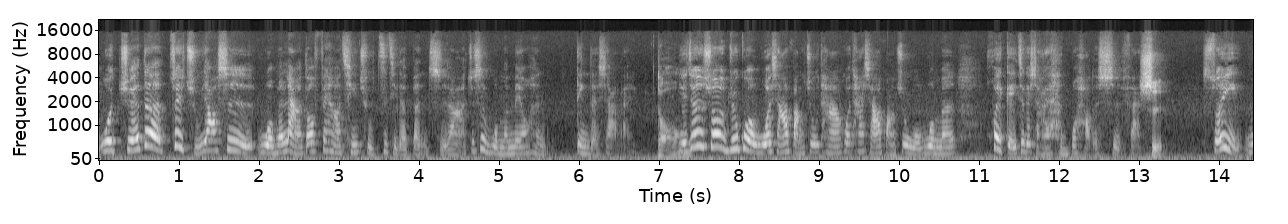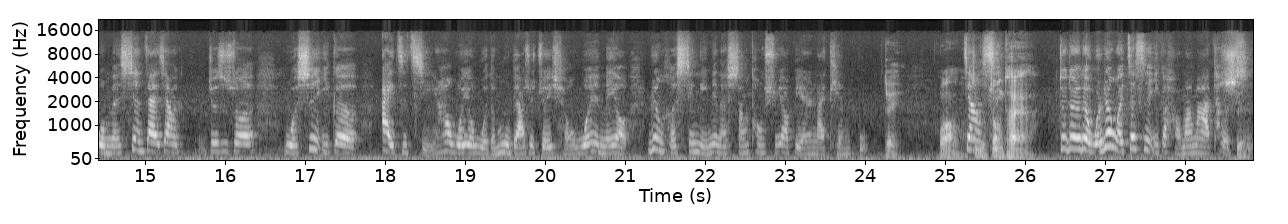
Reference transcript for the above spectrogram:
我觉得最主要是我们两个都非常清楚自己的本质啊，就是我们没有很定得下来。懂也就是说，如果我想要绑住他，或他想要绑住我，我们会给这个小孩很不好的示范。是所以我们现在这样，就是说我是一个爱自己，然后我有我的目标去追求，我也没有任何心里面的伤痛需要别人来填补。对，哇，这样是状态啊，对对对，我认为这是一个好妈妈的特质，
